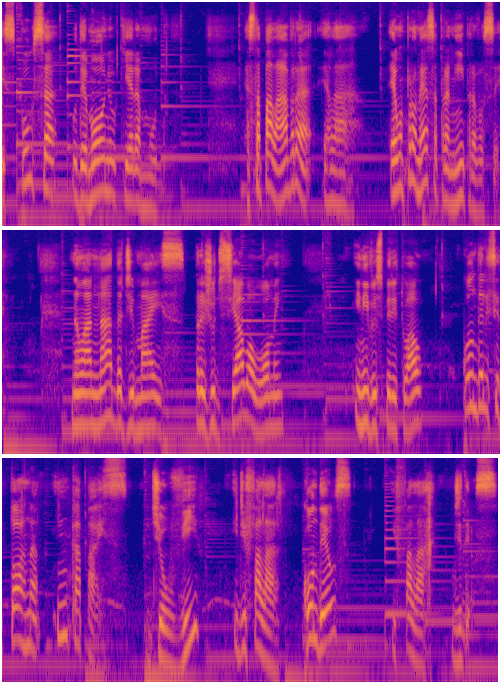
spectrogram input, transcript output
expulsa o demônio que era mudo. Esta palavra, ela é uma promessa para mim e para você. Não há nada de mais prejudicial ao homem em nível espiritual quando ele se torna incapaz de ouvir e de falar com Deus e falar de Deus.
